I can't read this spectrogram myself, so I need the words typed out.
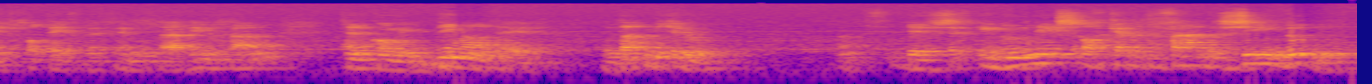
heeft God tegen hem moet daarin gaan en dan kom je die man tegen. En dat moet je doen. Want Jezus zegt, ik doe niks of ik heb het de Vader zien doen.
